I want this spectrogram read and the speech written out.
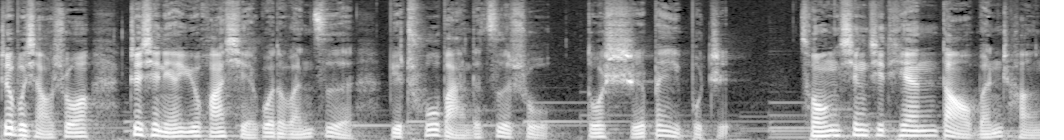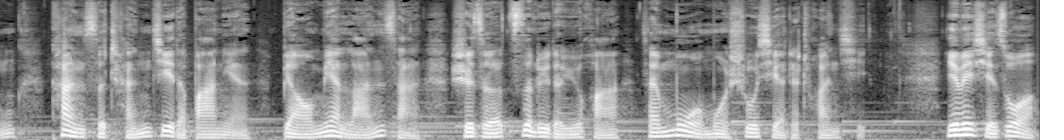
这部小说这些年余华写过的文字，比出版的字数多十倍不止。从星期天到文成，看似沉寂的八年，表面懒散，实则自律的余华在默默书写着传奇。因为写作，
